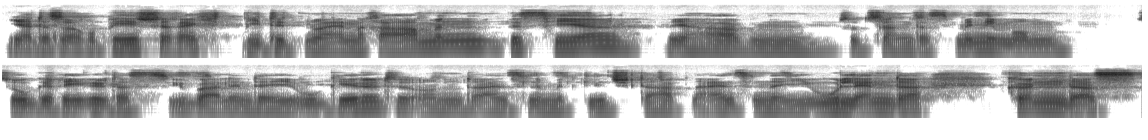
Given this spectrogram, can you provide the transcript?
Ja, das europäische Recht bietet nur einen Rahmen bisher. Wir haben sozusagen das Minimum so geregelt, dass es überall in der EU gilt und einzelne Mitgliedstaaten, einzelne EU-Länder können das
